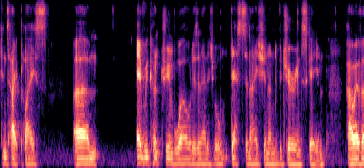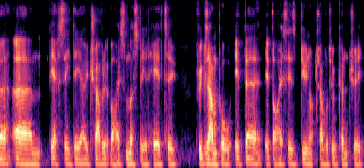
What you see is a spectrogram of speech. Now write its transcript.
can take place. Um, every country in the world is an eligible destination under the Turing scheme. However, um, the FCDO travel advice must be adhered to. For example, if their advice is do not travel to a country,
